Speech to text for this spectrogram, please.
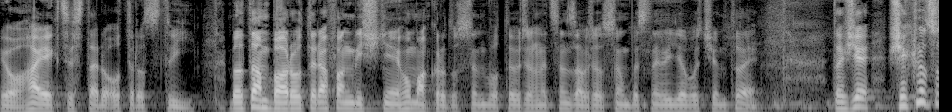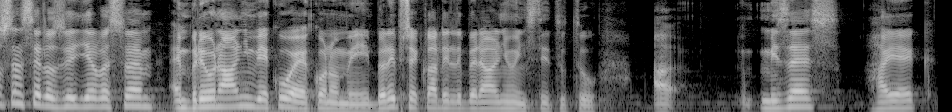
Jo, Hayek cesta do otroctví. Byl tam Baro, teda v angličtině jeho makro, to jsem otevřel, hned jsem zavřel, jsem vůbec nevěděl, o čem to je. Takže všechno, co jsem se dozvěděl ve svém embryonálním věku o ekonomii, byly překlady liberálního institutu. A Mises, Hayek,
